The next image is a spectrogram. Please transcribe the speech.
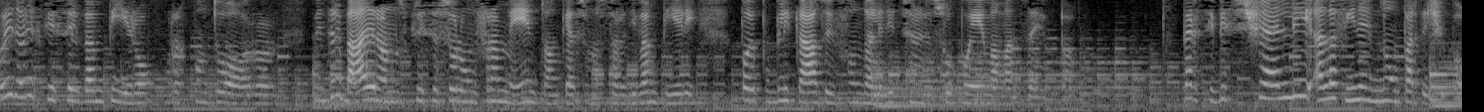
Polidori scrisse Il vampiro, un racconto horror, mentre Byron scrisse solo un frammento, anch'esso una storia di vampiri, poi pubblicato in fondo all'edizione del suo poema Mazeppa. Percy B. Shelley alla fine non partecipò.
